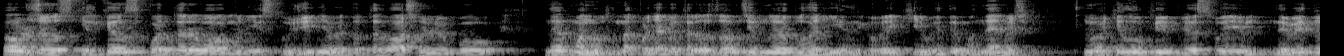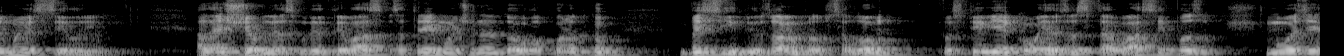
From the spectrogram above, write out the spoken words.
Отже, оскільки Господь дарував мені служіння виконати вашу любов, не обманути на подякувати разом зі мною благодійнику, який видимо неміч, моє тіло укріплює своєю невидимою силою. Але щоб не засмудити вас, затримуючи недовго коротко бесідою з вами про псалом, у спів якого я застав вас і по змозі,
